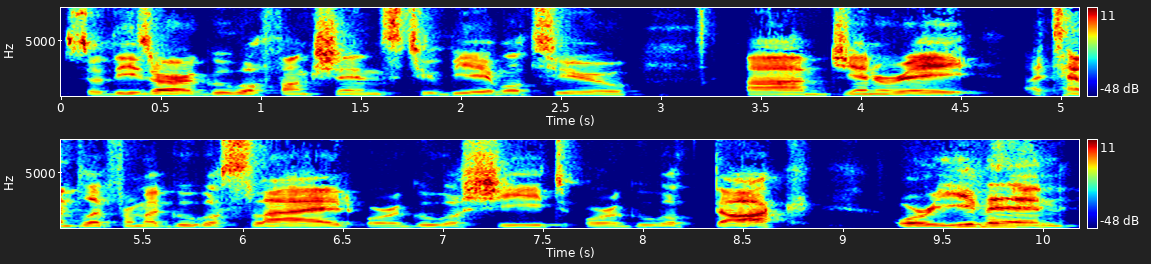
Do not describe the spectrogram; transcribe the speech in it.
So these are our Google functions to be able to um, generate a template from a Google slide or a Google Sheet or a Google Doc, or even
